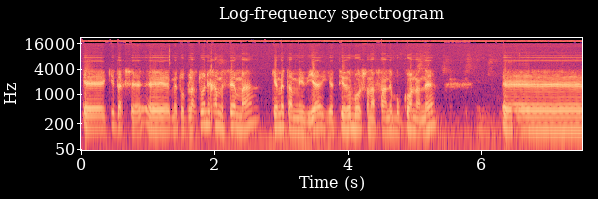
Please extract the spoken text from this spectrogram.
Ε, κοίταξε, ε, με το πλακτόν είχαμε θέμα και με τα μύδια γιατί δεν μπορούσαν να φάνε, μπουκώνανε. Ε,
